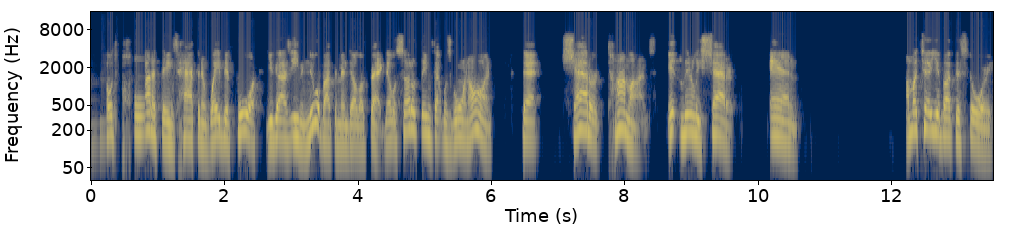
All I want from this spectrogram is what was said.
a whole lot of things happening way before you guys even knew about the Mandela effect. There were subtle things that was going on that shattered timelines. It literally shattered. And I'm gonna tell you about this story.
